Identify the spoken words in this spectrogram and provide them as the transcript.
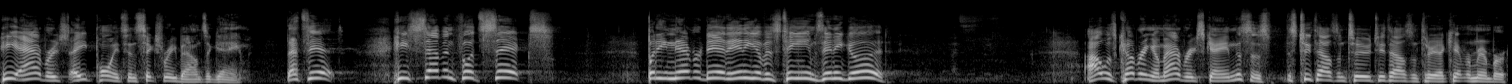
he averaged eight points and six rebounds a game. That's it. He's seven foot six, but he never did any of his teams any good. I was covering a Mavericks game. This is this 2002, 2003. I can't remember.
